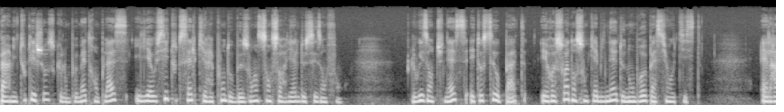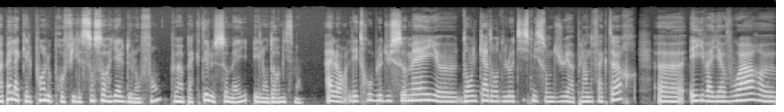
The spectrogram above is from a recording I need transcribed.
Parmi toutes les choses que l'on peut mettre en place, il y a aussi toutes celles qui répondent aux besoins sensoriels de ces enfants. Louise Antunès est ostéopathe et reçoit dans son cabinet de nombreux patients autistes. Elle rappelle à quel point le profil sensoriel de l'enfant peut impacter le sommeil et l'endormissement. Alors, les troubles du sommeil, euh, dans le cadre de l'autisme, ils sont dus à plein de facteurs. Euh, et il va y avoir euh,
